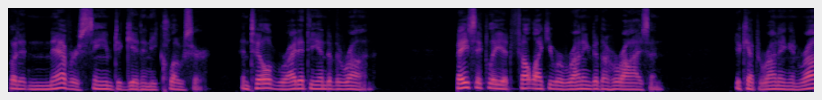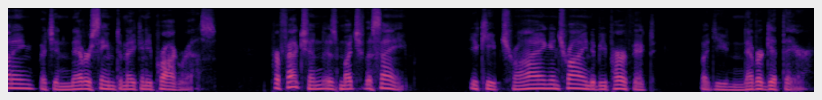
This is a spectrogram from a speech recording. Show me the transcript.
But it never seemed to get any closer until right at the end of the run. Basically, it felt like you were running to the horizon, you kept running and running, but you never seemed to make any progress. Perfection is much the same. You keep trying and trying to be perfect, but you never get there.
